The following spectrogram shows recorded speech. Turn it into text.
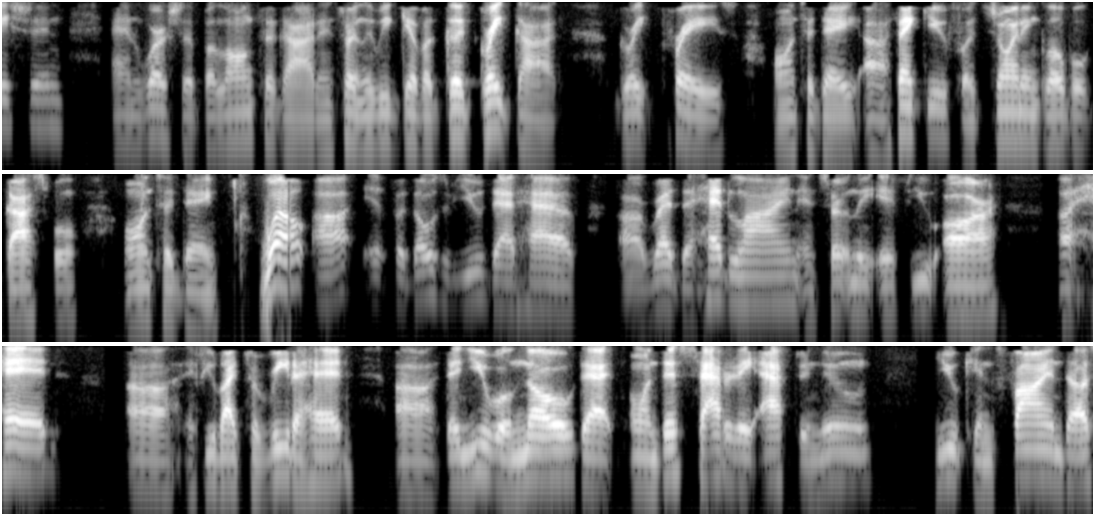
Adoration and worship belong to God, and certainly we give a good, great God great praise on today. Uh, thank you for joining Global Gospel on today. Well, uh, for those of you that have uh, read the headline, and certainly if you are ahead, uh, if you like to read ahead, uh, then you will know that on this Saturday afternoon, you can find us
